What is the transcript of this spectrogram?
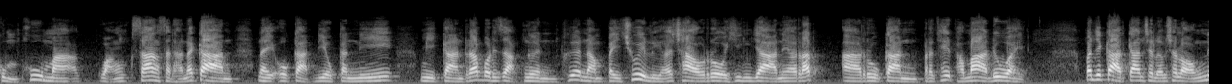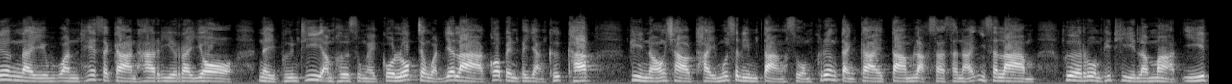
กลุ่มผู้มาหวังสร้างสถานการณ์ ในโอกาสเดียวกันนี้ มีการรับบริจาคเงิน เพื่อนำไปช่วยเหลือชาวโรฮิงญาในรัฐอารูกันประเทศพม่าด้วย บรรยากาศการเฉลิมฉลองเนื่องในวันเทศกาลฮารีรายอ ในพื้นที่อำเภอสุไหงโกลก จังหวัดยะลาก็เป็นไปอย่างคึกคัก พี่น้องชาวไทยมุสลิมต่างสวมเครื่องแต่งกายตามหลักศาสนาอิสลาม เพื่อร่วมพิธีละหมาดอีด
